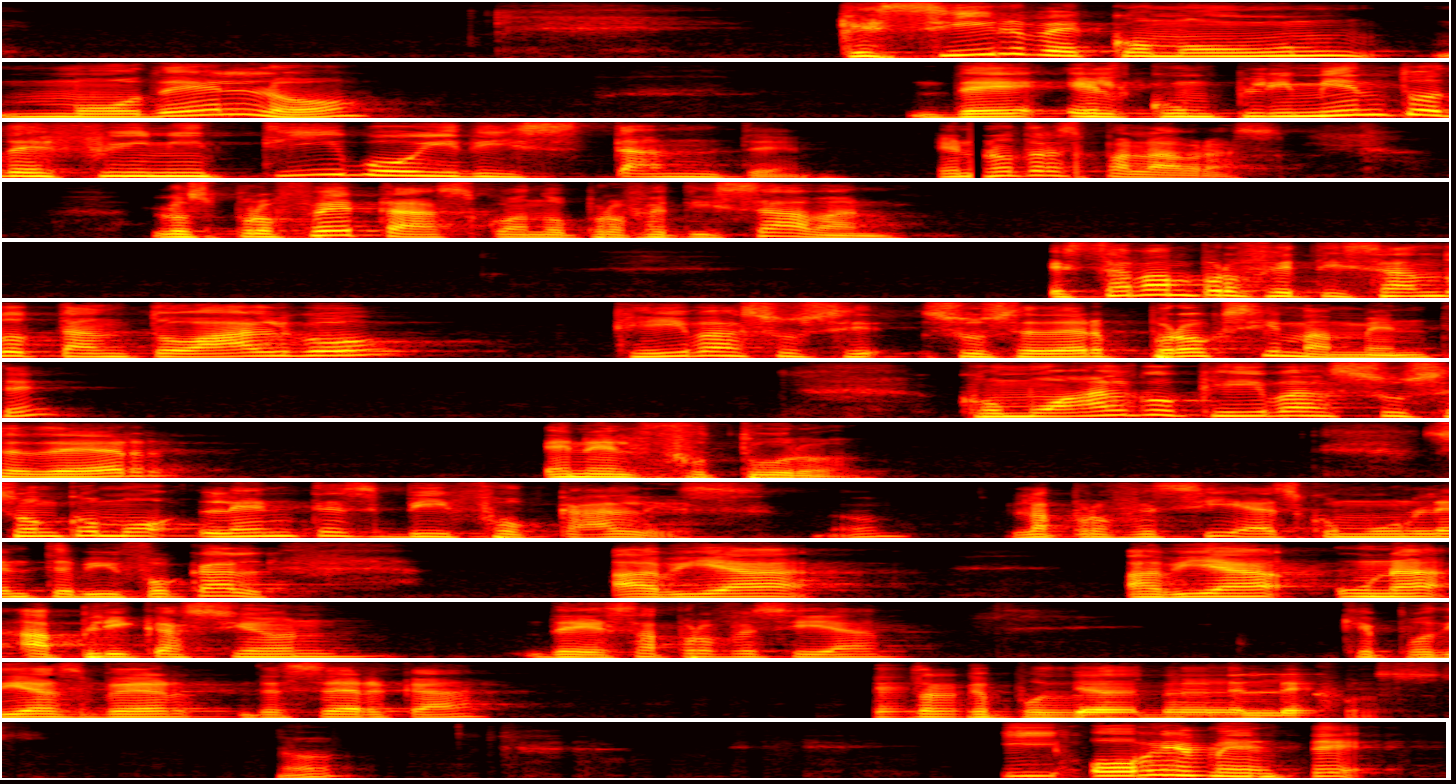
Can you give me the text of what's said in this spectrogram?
que sirve como un modelo del el cumplimiento definitivo y distante. En otras palabras, los profetas cuando profetizaban, estaban profetizando tanto algo que iba a suceder próximamente, como algo que iba a suceder en el futuro. Son como lentes bifocales. La profecía es como un lente bifocal. Había, había una aplicación de esa profecía que podías ver de cerca y otra que podías ver de lejos. Y obviamente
